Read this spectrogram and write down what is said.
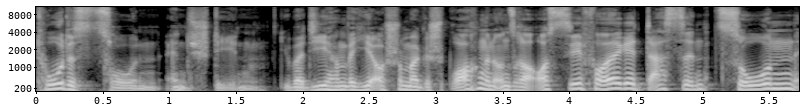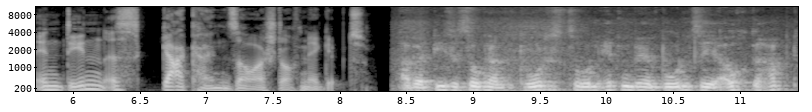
Todeszonen entstehen. Über die haben wir hier auch schon mal gesprochen in unserer Ostseefolge. Das sind Zonen, in denen es gar keinen Sauerstoff mehr gibt. Aber diese sogenannten Todeszonen hätten wir im Bodensee auch gehabt,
